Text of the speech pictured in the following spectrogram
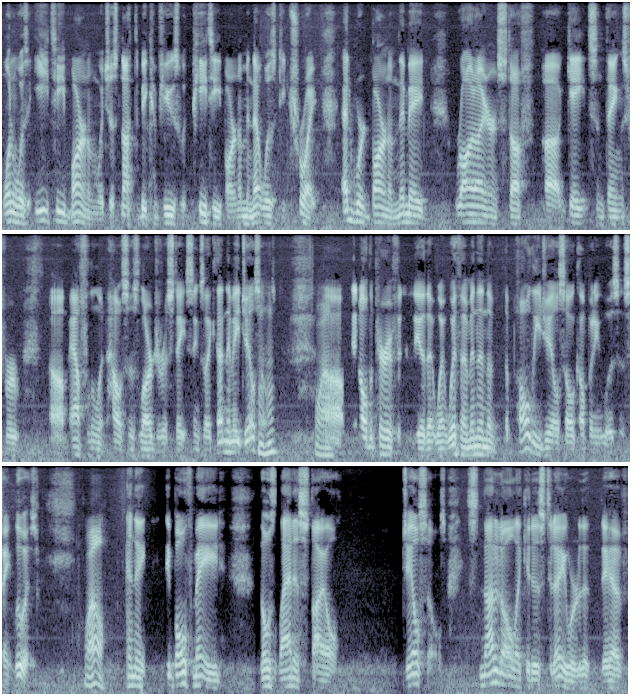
One was E.T. Barnum, which is not to be confused with P.T. Barnum, and that was Detroit. Edward Barnum, they made wrought iron stuff, uh, gates and things for um, affluent houses, larger estates, things like that, and they made jail cells. Mm-hmm. Wow. Uh, and all the paraphernalia that went with them. And then the, the Pauly jail cell company was in St. Louis. Wow. And they, they both made those lattice style jail cells. It's not at all like it is today, where they have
